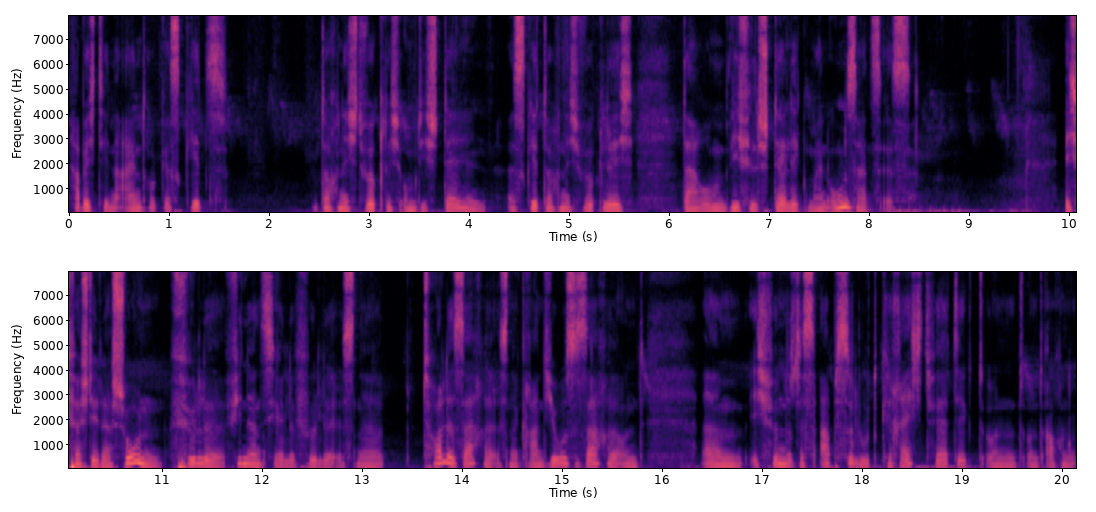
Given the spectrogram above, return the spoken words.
habe ich den Eindruck, es geht doch nicht wirklich um die Stellen. Es geht doch nicht wirklich darum, wie viel stellig mein Umsatz ist. Ich verstehe das schon. Fülle, finanzielle Fülle ist eine tolle Sache, ist eine grandiose Sache und ich finde das absolut gerechtfertigt und, und auch ein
